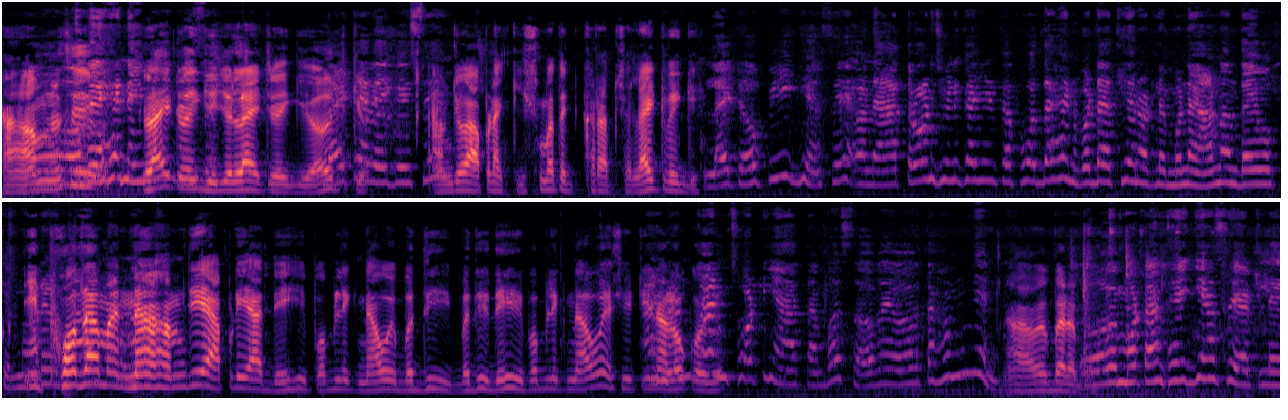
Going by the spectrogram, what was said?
ને નથી લાઈટ વહી ગઈ જો લાઈટ વહી ગઈ લાઈટ રહી ગઈ આમ જો આપણા કિસ્મત જ ખરાબ છે. લાઈટ વહી ગઈ. લાઈટ હવે ગયા છે અને આ ત્રણ ઝીણકા ઝીણકા ફોદા હે ને વડા થયા એટલે મને આનંદ આવ્યો કે મારે ફોદામાં ના સમજે આપણી આ દેહી પબ્લિક ના હોય બધી બધી દેહી પબ્લિક ના હોય સિટી ના લોકો છોટિયા હતા બસ. હવે હવે તો સમજે ને. હા હવે બરાબર. હવે મોટા થઈ ગયા છે એટલે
